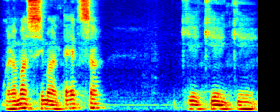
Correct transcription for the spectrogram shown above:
quella massima altezza che, che, che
